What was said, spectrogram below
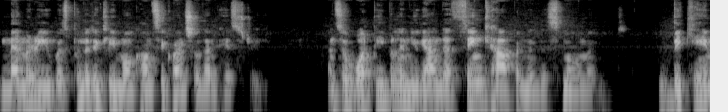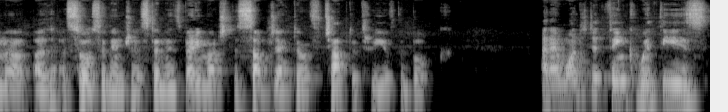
memory was politically more consequential than history. And so, what people in Uganda think happened in this moment became a, a, a, source of interest and is very much the subject of chapter three of the book. And I wanted to think with these,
